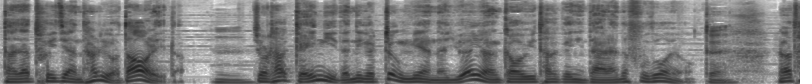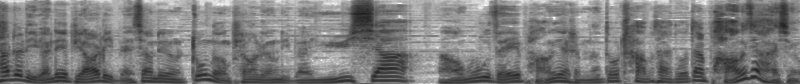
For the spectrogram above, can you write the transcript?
大家推荐它是有道理的，嗯，就是它给你的那个正面的远远高于它给你带来的副作用。对，然后它这里边这个表里边，像这种中等嘌呤里边，鱼虾啊、乌贼、螃蟹什么的都差不太多，但螃蟹还行，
